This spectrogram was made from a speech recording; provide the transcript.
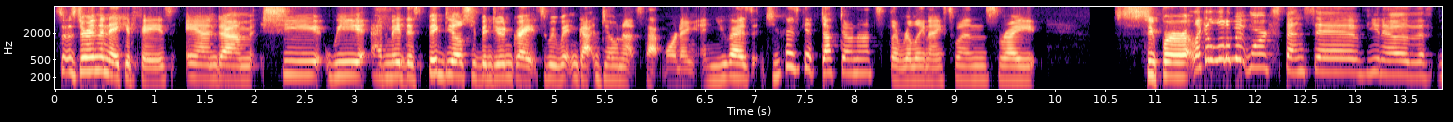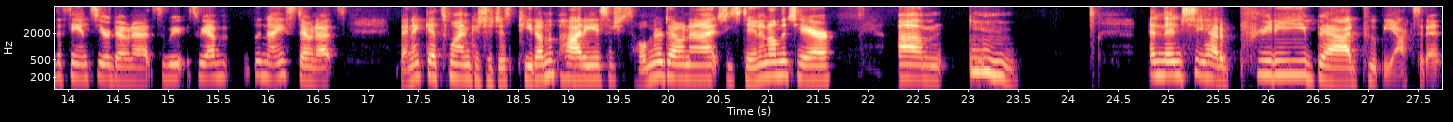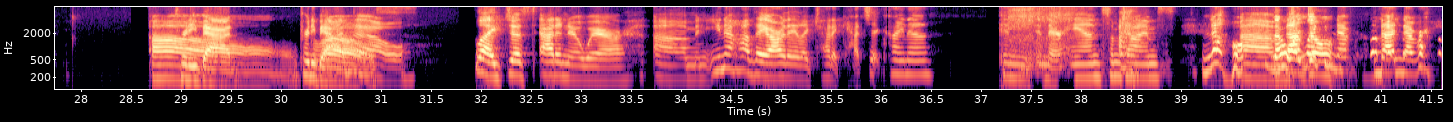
So it was during the naked phase, and um, she, we had made this big deal. She'd been doing great, so we went and got donuts that morning. And you guys, do you guys get duck donuts? The really nice ones, right? Super, like a little bit more expensive, you know, the the fancier donuts. So we so we have the nice donuts. Bennett gets one because she just peed on the potty, so she's holding her donut. She's standing on the chair. Um, and then she had a pretty bad poopy accident. Pretty bad. Oh, Pretty bad. gross. like just out of nowhere. Um, and you know how they are, they like try to catch it kind of in in their hands sometimes. No, Um, no, I like, don't. never- that never.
